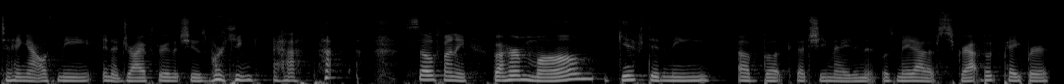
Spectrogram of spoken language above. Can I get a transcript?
to hang out with me in a drive-through that she was working at. So funny. But her mom gifted me a book that she made, and it was made out of scrapbook paper,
